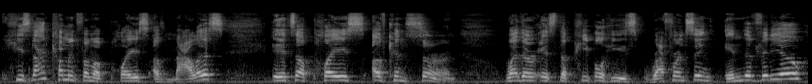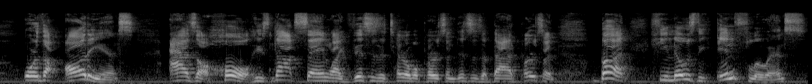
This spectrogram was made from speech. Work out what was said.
he's not coming from a place of malice, it's a place of concern. Whether it's the people he's referencing in the video or the audience as a whole. He's not saying like, this is a terrible person, this is a bad person, but he knows the influence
